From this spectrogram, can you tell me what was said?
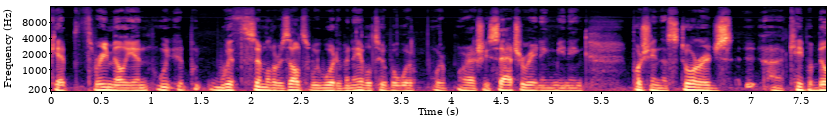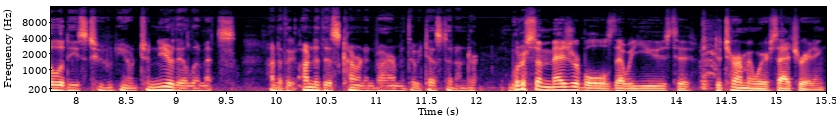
get three million we, with similar results, we would have been able to. But we're, we're, we're actually saturating, meaning pushing the storage uh, capabilities to you know to near their limits under the under this current environment that we tested under. What are some measurables that we use to determine we're saturating?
